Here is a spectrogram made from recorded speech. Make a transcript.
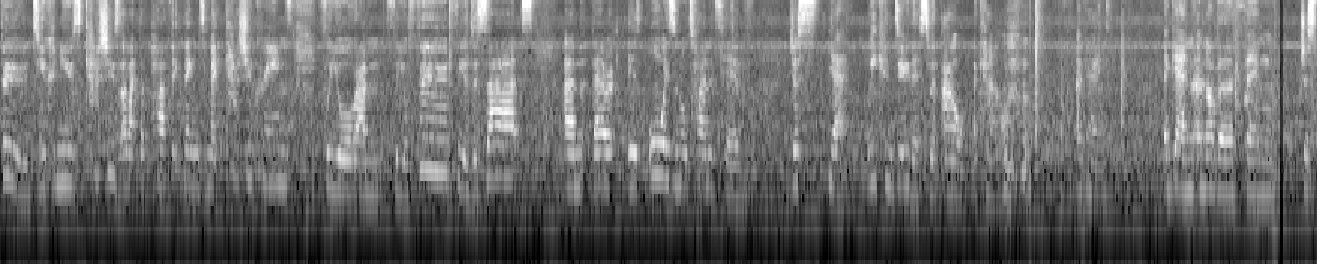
foods. You can use cashews are like the perfect thing to make cashew creams for your um, for your food for your desserts. Um, there is always an alternative just yeah we can do this without a cow. okay, again, another thing, just,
